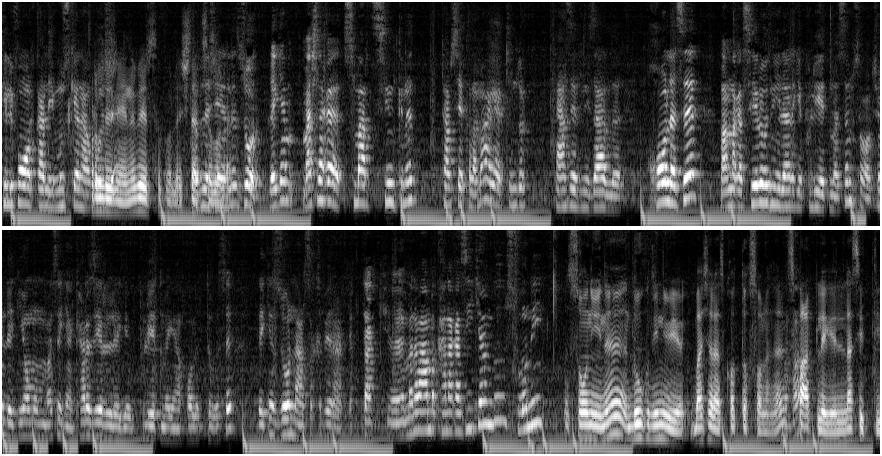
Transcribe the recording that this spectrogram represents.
telefon orqali muzikalar qo'ysa priложение bersa bo'ladi ishlatsa bo'ladi. zo'r. Lekin mana shunaqa smart simkini tavsiya qilaman agar kimdir konsertniy zalni xohlasa mana bunaqa серьезнийlarga puli yetmasa misol uchun lekin yomon emas ekan karazerlarga puli yetmagan holatda bo'lsa lekin zo'r narsa qilib berar ekan tak e, mana mana bu qanaqasi ekan bu? Sony? Sonyni duh diniy basharasi katta hisoblanadi Aha. sparklarga lasetti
